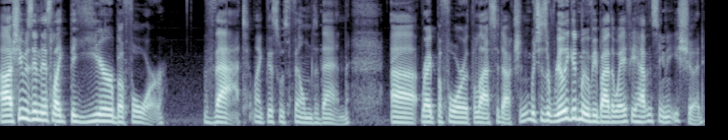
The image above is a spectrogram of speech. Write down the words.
Uh, she was in this like the year before that. Like, this was filmed then uh, right before The Last Seduction, which is a really good movie, by the way. If you haven't seen it, you should.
